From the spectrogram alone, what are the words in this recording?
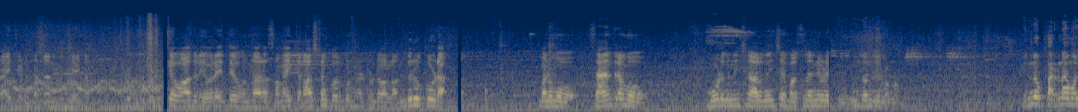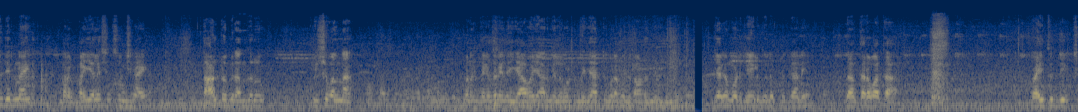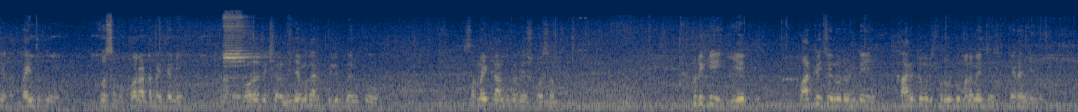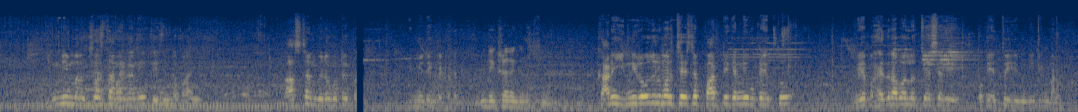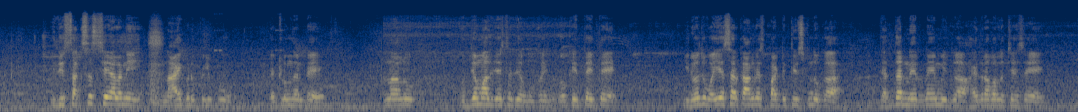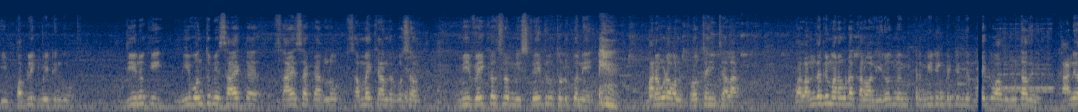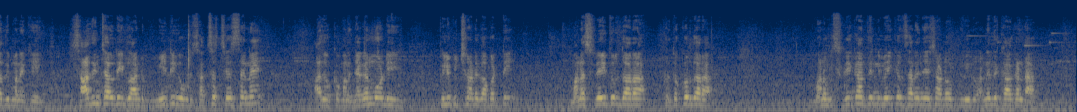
రాయచూడి పట్టణానికి చేయటం ఐక్యవాదులు ఎవరైతే ఉన్నారో సమైక్య రాష్ట్రం కోరుకుంటున్నటువంటి వాళ్ళందరూ కూడా మనము సాయంత్రము మూడు నుంచి నాలుగు నుంచే బస్సులన్నీ కూడా ముందంజలో ఉన్నాం. ఎన్నో పరిణామాలు జరిగినాయి. మనకు బై ఎలక్షన్స్ వచ్చినాయి. దాంట్లో మీరు అందరూ కృషి వలన మనకు దగ్గర యాభై ఆరు వేల ఓట్ల మెజార్టీ కూడా అభివృద్ధి రావడం జరిగింది. జగన్మోహన్ జైలు పోయినప్పుడు కానీ దాని తర్వాత రైతు దీక్ష రైతుకు కోసం పోరాటం అయితేమి గౌరవ దీక్షల విజయమ్మ గారి పిలుపు మేరకు సమైక్య ఆంధ్రప్రదేశ్ కోసం ఇప్పటికీ ఏ పార్టీ చేయనటువంటి కార్యక్రమం ఇప్పుడు వరకు మనమే చేసి చేయడం జరిగింది. ఇన్ని మనం చేస్తానే కానీ రాష్ట్రాన్ని విడగొట్టే ఈ మీటింగ్ పెట్టడం దీక్ష దగ్గర కానీ ఇన్ని రోజులు మనం చేసిన పార్టీకి అన్ని ఒక ఎత్తు రేపు హైదరాబాద్లో చేసేది ఒక ఎత్తు ఈ మీటింగ్ మనం. ఇది సక్సెస్ చేయాలని నాయకుడి పిలుపు ఎట్లుందంటే పట్టణాలు ఉద్యమాలు చేసేది ఒక ఎత్తు అయితే ఈరోజు వైఎస్ఆర్ కాంగ్రెస్ పార్టీ తీసుకుంది ఒక పెద్ద నిర్ణయం ఇక హైదరాబాద్లో చేసే ఈ పబ్లిక్ మీటింగు. దీనికి మీ వంతు మీ సహాయక సహాయ సహకారులు సమైక్యాంధ్ర కోసం మీ వెహికల్స్లో మీ స్నేహితులు తొడుకొని మనం కూడా వాళ్ళు ప్రోత్సహించాలా? వాళ్ళందరినీ మనం కూడా కలవాలి. ఈరోజు మేము ఇక్కడ మీటింగ్ పెట్టింది మైక్ వాదం ఉంటుందని. కానీ అది మనకి సాధించాలంటే ఇట్లాంటి మీటింగ్ ఒకటి సక్సెస్ చేస్తేనే అది ఒక మన జగన్మోహన్ రెడ్డి పిలిపించినాడు కాబట్టి మన స్నేహితుల ద్వారా ప్రతి ఒక్కరి ద్వారా మనం శ్రీకాంత్ ఎన్ని వెహికల్స్ అరేంజ్ చేసినాడో మీరు అనేది కాకుండా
